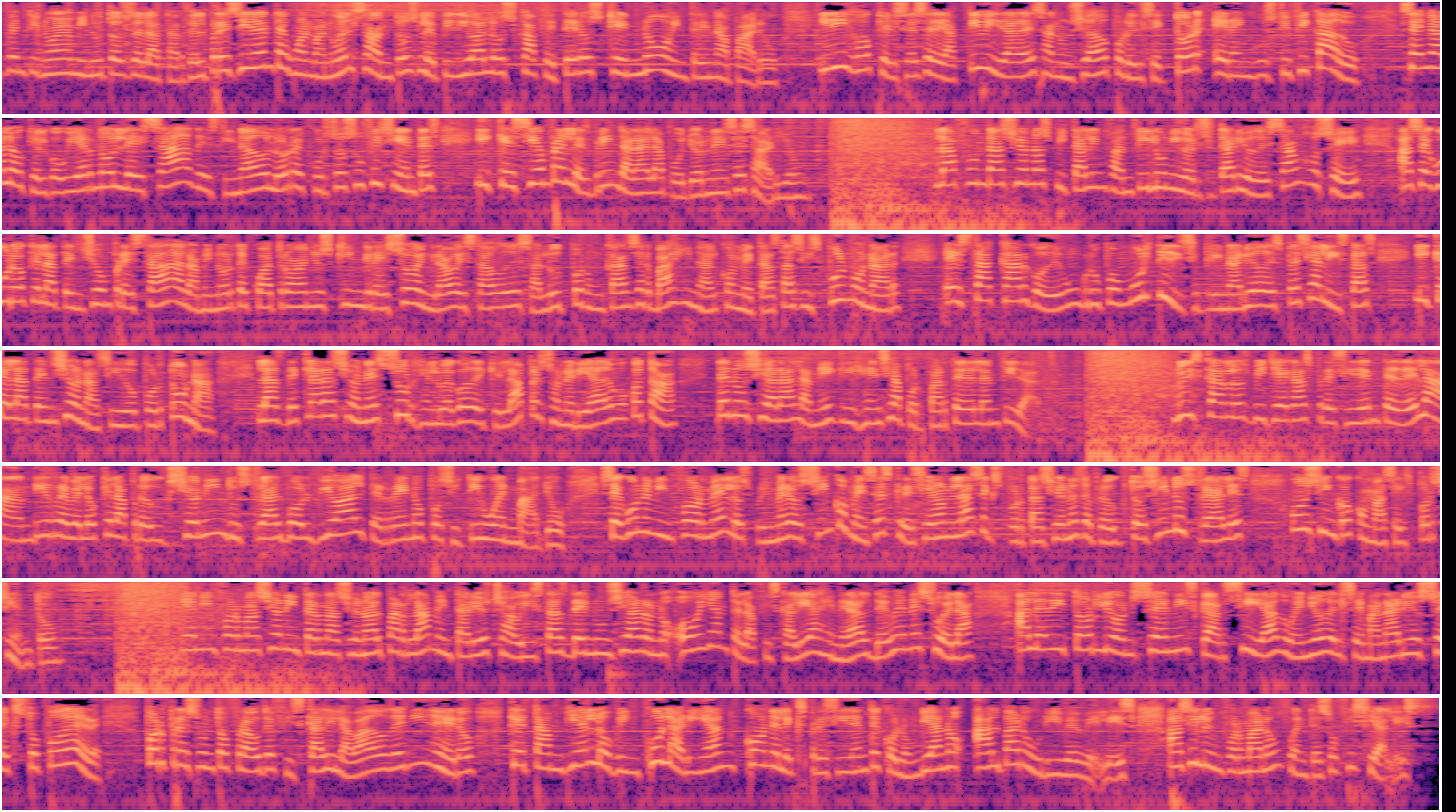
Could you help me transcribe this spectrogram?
3.29 minutos de la tarde. El presidente Juan Manuel Santos le pidió a los cafeteros que no entren a paro y dijo que el cese de actividades anunciado por el sector era injustificado. Señaló que el gobierno les ha destinado los recursos suficientes y que siempre les brindará el apoyo necesario. La Fundación Hospital Infantil Universitario de San José aseguró que la atención prestada a la menor de cuatro años que ingresó en grave estado de salud por un cáncer vaginal con metástasis pulmonar está a cargo de un grupo multidisciplinario de especialistas y que la atención ha sido oportuna. Las declaraciones surgen luego de que la Personería de Bogotá denunciara la negligencia por parte de la entidad. Luis Carlos Villegas, presidente de la ANDI, reveló que la producción industrial volvió al terreno positivo en mayo. Según un informe, en los primeros cinco meses crecieron las exportaciones de productos industriales un 5,6%. Y en información internacional, parlamentarios chavistas denunciaron hoy ante la Fiscalía General de Venezuela al editor León Cenis García, dueño del semanario Sexto Poder, por presunto fraude fiscal y lavado de dinero, que también lo vincularían con el expresidente colombiano Álvaro Uribe Vélez. Así lo informaron fuentes oficiales.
